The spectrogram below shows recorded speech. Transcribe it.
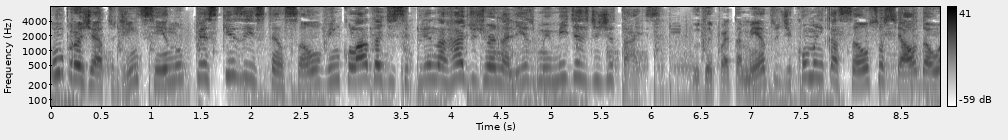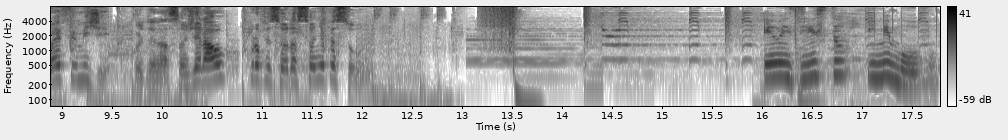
Um projeto de ensino, pesquisa e extensão vinculado à disciplina Radiojornalismo e Mídias Digitais, do Departamento de Comunicação Social da UFMG. Coordenação geral, professora Sônia Pessoa. Eu existo e me movo.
